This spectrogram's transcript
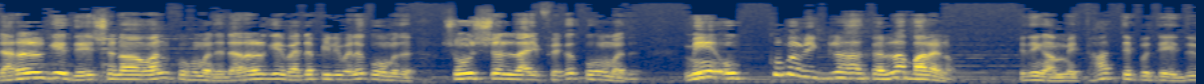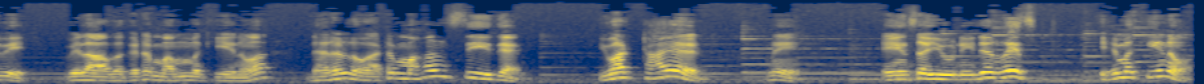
ඩැරල්ගේ දේශනාවන් කොහොමද? ඩැරල්ගේ වැඩපිළිවෙල කොහොමද? සෝෂල් ලයිෆ් එක කොහොමද? මේ ඔක්කොම විග්‍රහ කරලා බලනවා. ඉතින් අම්මේ තාත්තේ පුතේ දුවේ වෙලාවකට මම්ම කියනවා ඩැරල් ඔයාට මහන්සි දැන්. You are tired. නේ. ඒ නිසා you need a rest. එහෙම කියනවා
